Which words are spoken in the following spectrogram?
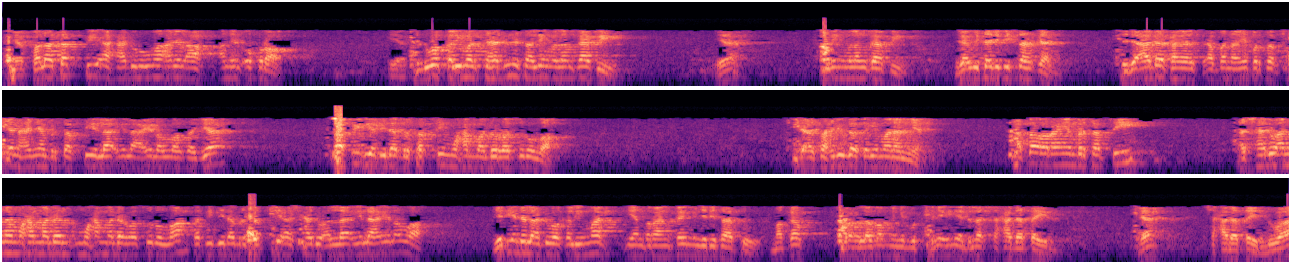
Ya, fala takfi ahaduhuma anil ah, anil ukhra. Ya, kedua kalimat syahadat ini saling melengkapi. Ya, saling melengkapi. Tidak bisa dipisahkan. Tidak ada apa namanya persaksian hanya bersaksi la ilaha illallah saja, tapi dia tidak bersaksi Muhammadur Rasulullah. Tidak sah juga keimanannya. Atau orang yang bersaksi Asyhadu anna Muhammadan Muhammadar Rasulullah tapi tidak bersaksi asyhadu alla ilaha illallah. Jadi adalah dua kalimat yang terangkai menjadi satu. Maka para ulama menyebutnya ini adalah syahadatain. Ya, syahadatain dua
